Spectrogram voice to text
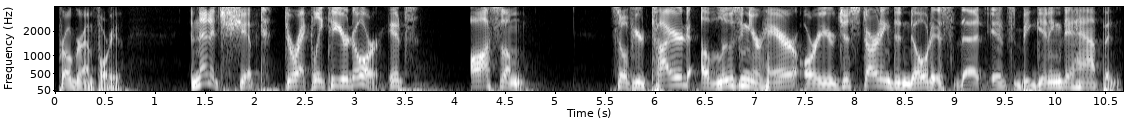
program for you. And then it's shipped directly to your door. It's awesome. So if you're tired of losing your hair or you're just starting to notice that it's beginning to happen,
